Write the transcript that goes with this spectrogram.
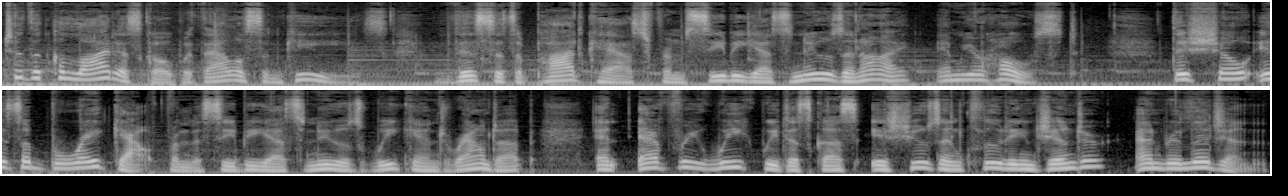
to the Kaleidoscope with Allison Keyes. This is a podcast from CBS News, and I am your host. This show is a breakout from the CBS News Weekend Roundup, and every week we discuss issues including gender and religion.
